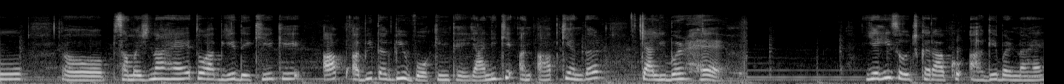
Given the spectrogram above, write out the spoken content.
को आ, समझना है तो आप ये देखिए कि आप अभी तक भी वर्किंग थे। यानी कि आपके अंदर कैलिबर है। यही सोचकर आपको आगे बढ़ना है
